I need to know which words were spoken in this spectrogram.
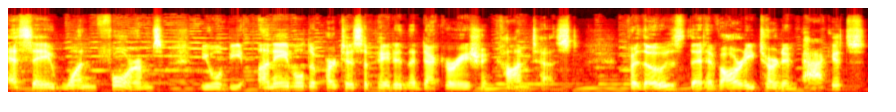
SA1 forms, you will be unable to participate in the decoration contest. For those that have already turned in packets,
